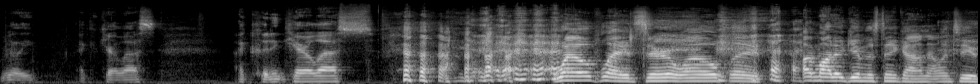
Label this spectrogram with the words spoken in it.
really. I could care less. I couldn't care less. well played, sir. Well played. I might have given the stink eye on that one, too.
